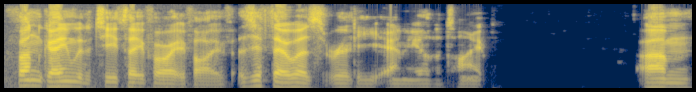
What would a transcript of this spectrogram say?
fun game with the T-3485 as if there was really any other type um,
